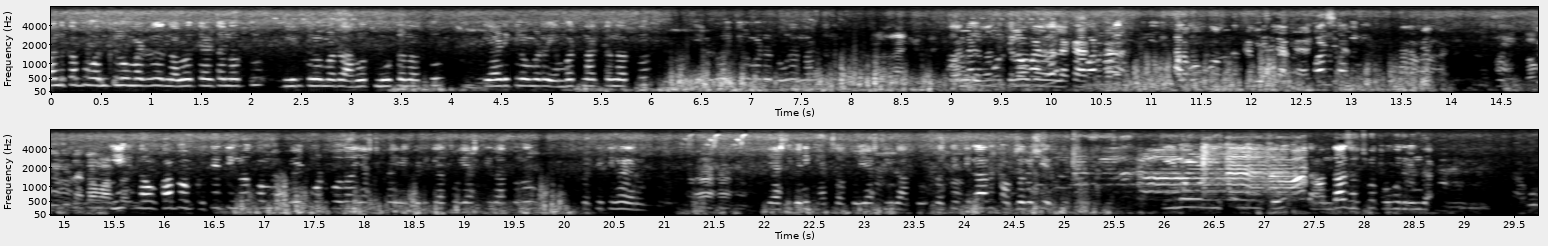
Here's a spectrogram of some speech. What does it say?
ಒಂದು ಕಬ್ಬು ಒಂದು ಕಿಲೋಮೀಟ್ರ್ ನಲ್ವತ್ತೆರಡು ಟನ್ ಹೊತ್ತು ದೀಡ್ ಕಿಲೋಮೀಟ್ರ್ ಅರವತ್ತ್ಮೂರು ಟನ್ ಹತ್ತು ಎರಡು ಕಿಲೋಮೀಟ್ರ್ ಎಂಬತ್ನಾಲ್ಕು ಟನ್ ಹೊತ್ತು ಎರಡೂವರೆ ಕಿಲೋಮೀಟ್ರ್ ನೂರ ನಾಲ್ಕು ಟನ್ ಹೊತ್ತು. ಈಗ ನಾವು ಕಬ್ಬು ಪ್ರತಿ ತಿಂಗಳಕ್ಕೊಮ್ಮೆ ವೇಟ್ ಮಾಡ್ಬೋದು? ಎಷ್ಟು ಕೈ ಗಣಿಕೆ ಆಯ್ತು ಎಷ್ಟು ಇದಾಯ್ತು ಪ್ರತಿ ತಿಂಗಳ ಇರುತ್ತೆ. ಎಷ್ಟು ಗಣಿಕೆ ಹೆಚ್ಚಾಯ್ತು ಎಷ್ಟು ಇದಾಯ್ತು ಪ್ರತಿ ತಿಂಗಳ ಅದಕ್ಕೆ ಅಬ್ಸರ್ವೇಷನ್ ಇರುತ್ತೆ. ಈಗ ನಾವು ಅಂದಾಜು ಹಚ್ಕೊತ ಹೋಗೋದ್ರಿಂದ ಅವು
